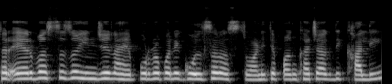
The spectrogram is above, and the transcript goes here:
तर एअरबसचं जो इंजिन आहे पूर्णपणे गोलसर असतो आणि ते पंखाच्या अगदी खाली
